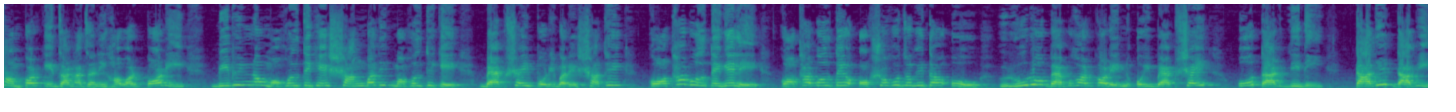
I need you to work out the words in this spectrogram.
সম্পর্কে জানাজানি হওয়ার পরই বিভিন্ন মহল থেকে, সাংবাদিক মহল থেকে, ব্যবসায়ী পরিবারের সাথে কথা বলতে গেলে কথা বলতে অসহযোগিতা ও রূঢ় ব্যবহার করেন ওই ব্যবসায়ী ও তার দিদি। তাদের দাবি,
